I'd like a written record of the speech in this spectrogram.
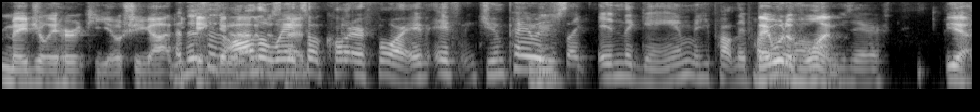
majorly hurt Kiyoshi got. And he this is out all the way head. till quarter four. If if Junpei was Mhm. just like in the game, he probably, probably They would've would've won. Easier. Yeah,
